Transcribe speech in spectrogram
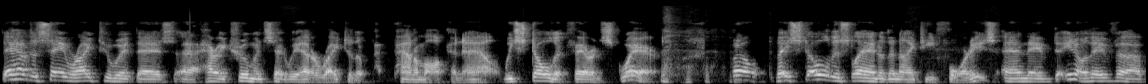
they have the same right to it as uh, Harry Truman said we had a right to the P- Panama Canal. We stole it fair and square. well, they stole this land in the 1940s, and they've you know they've. Uh,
